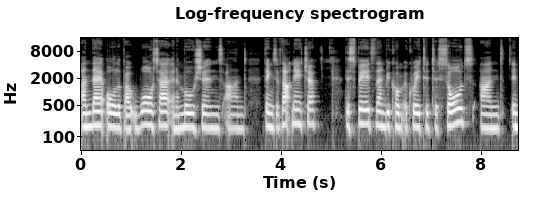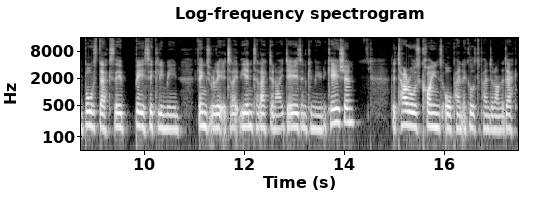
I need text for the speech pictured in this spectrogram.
and they're all about water and emotions and things of that nature. The spades then become equated to swords, and in both decks, they basically mean things related to like the intellect and ideas and communication. The tarot's coins or pentacles, depending on the deck,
